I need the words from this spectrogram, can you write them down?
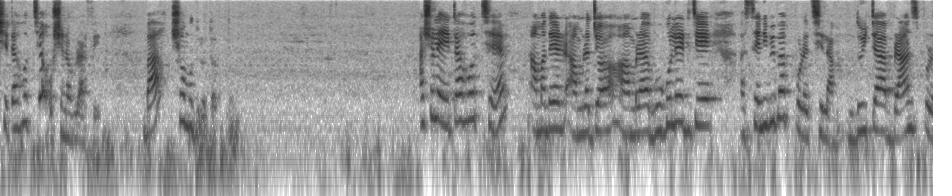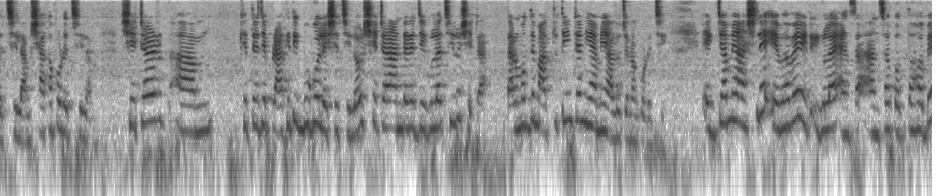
সেটা হচ্ছে ওশেনোগ্রাফি বা সমুদ্রতত্ত্ব। আসলে এটা হচ্ছে আমাদের, আমরা য, আমরা ভূগোলের যে শ্রেণীবিভাগ পড়েছিলাম, দুইটা ব্রাঞ্চ পড়েছিলাম, শাখা পড়েছিলাম, সেটার ক্ষেত্রে যে প্রাকৃতিক ভূগোল এসেছিল, সেটার আন্ডারে যেগুলো ছিল সেটা। তার মধ্যে মাত্র তিনটা নিয়ে আমি আলোচনা করেছি। এক্সামে আসলে এভাবে এগুলো অ্যান্সার আনসার করতে হবে।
